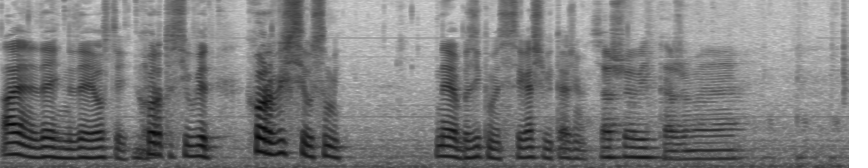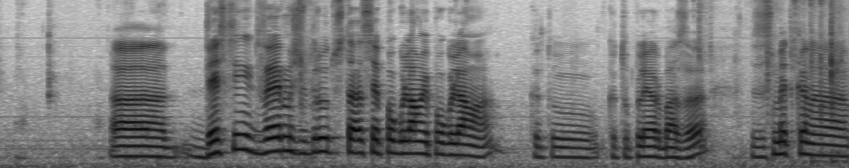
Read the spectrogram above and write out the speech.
айде, не дей, не дей, остай. Хората си го видят. Хора, вижте си го сами. Не, базикаме се, сега ще ви кажем. Сега ще ви кажем. Uh, Destiny 2, между другото, става все по-голяма и по-голяма като, като плеер база. За сметка на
